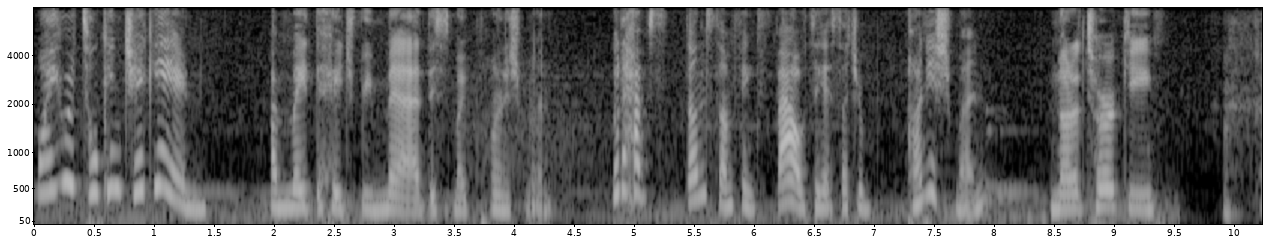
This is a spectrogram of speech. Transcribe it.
Why are you were talking chicken? I made the HV mad. This is my punishment. Could have done something foul to get such a punishment. Not a turkey.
